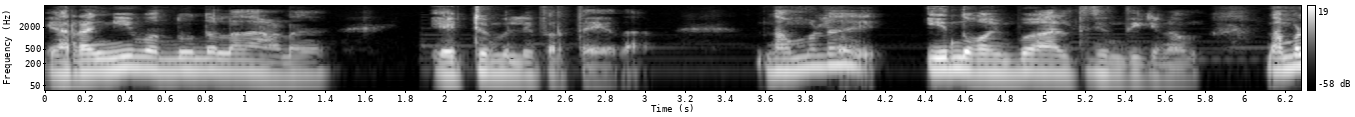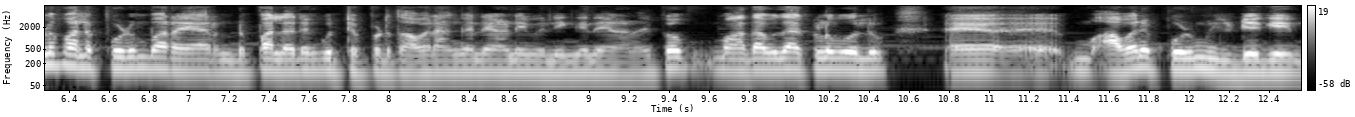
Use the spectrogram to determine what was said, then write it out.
ഇറങ്ങി വന്നു എന്നുള്ളതാണ് ഏറ്റവും വലിയ പ്രത്യേകത. നമ്മൾ ഈ നോയമ്പ് കാലത്ത് ചിന്തിക്കണം. നമ്മൾ പലപ്പോഴും പറയാറുണ്ട് പലരും കുറ്റപ്പെടുത്തും അവൻ അങ്ങനെയാണ് ഇവൻ ഇങ്ങനെയാണ് ഇപ്പോൾ മാതാപിതാക്കൾ പോലും അവനെപ്പോഴും വീഡിയോ ഗെയിം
